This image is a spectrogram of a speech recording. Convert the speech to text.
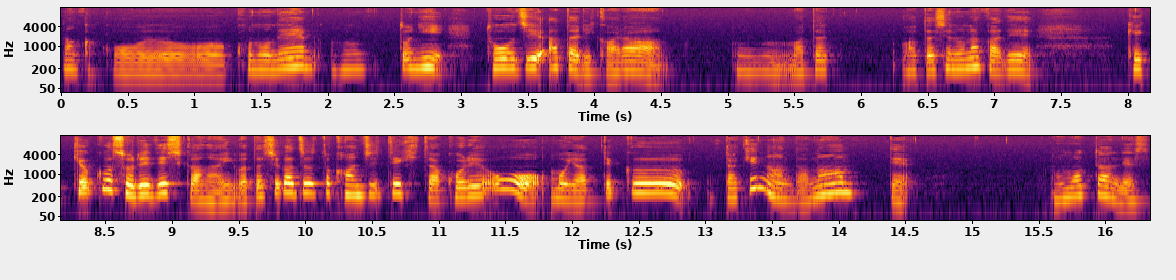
なんかこうこのね本当に当時あたりから、うん、また私の中で結局それでしかない私がずっと感じてきたこれをもうやっていくだけなんだなって思ったんです。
